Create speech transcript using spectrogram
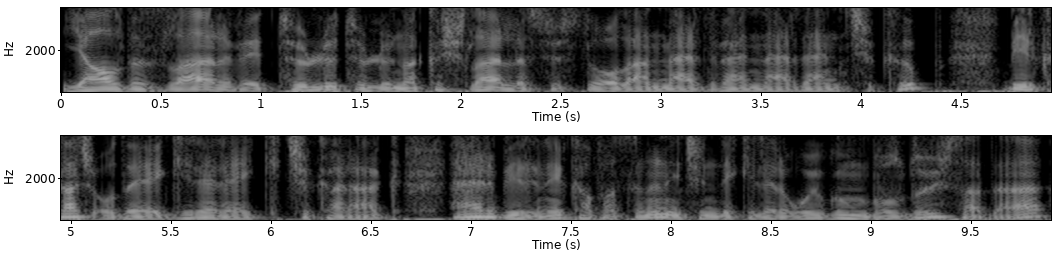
Yaldızlar ve türlü türlü nakışlarla süslü olan merdivenlerden çıkıp birkaç odaya girerek çıkarak her birini kafasının içindekilere uygun bulduysa da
